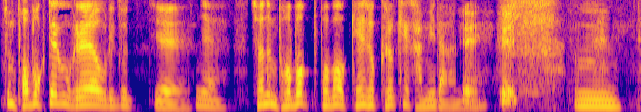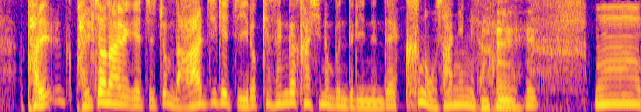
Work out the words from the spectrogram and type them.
좀 버벅대고 그래야 우리도, 예. 예. 저는 버벅 버벅 계속 그렇게 갑니다. 네. 음, 발, 발전하겠지, 좀 나아지겠지, 이렇게 생각하시는 분들이 있는데 큰 오산입니다. 음,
